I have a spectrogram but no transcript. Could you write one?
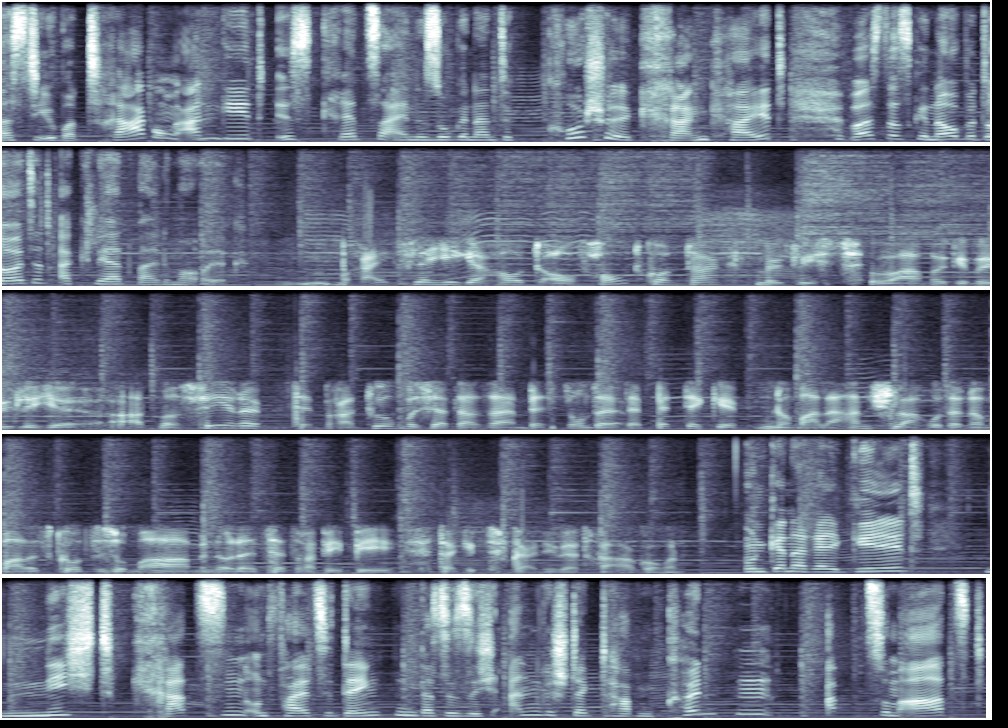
Was die Übertragung angeht, ist Krätze eine sogenannte Kuschelkrankheit. Was das genau bedeutet, erklärt Waldemar Olk. Breitflächige Haut auf Hautkontakt, möglichst warme, gemütliche Atmosphäre. Temperatur muss ja da sein, am besten unter der Bettdecke. Normaler Handschlag oder normales kurzes Umarmen oder etc. pp. Da gibt es keine Übertragungen. Und generell gilt, nicht kratzen und falls Sie denken, dass Sie sich angesteckt haben könnten, ab zum Arzt.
